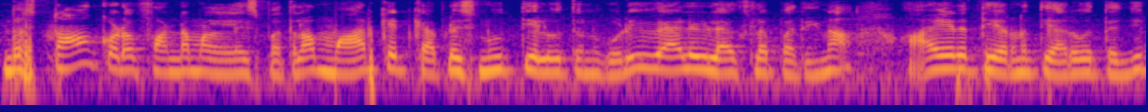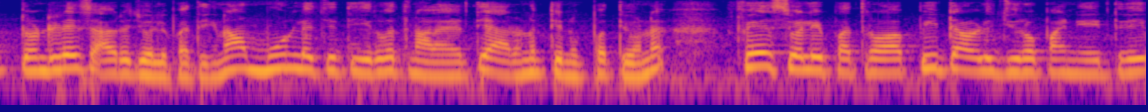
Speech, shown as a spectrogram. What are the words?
இந்த ஸ்டாக்கோட ஃபண்டமெண்டல் அனலைஸ் பார்த்தலாம் மார்க்கெட் கேபிடல்ஸ் நூற்றி எழுபத்தொன்று கோடி வேல்யூ லேக்ஸில் பார்த்தீங்கன்னா ஆயிரத்தி இரநூத்தி அறுபத்தஞ்சு. டுவெண்ட்டி டேஸ் ஆவரேஜ் வேலி பார்த்தீங்கன்னா மூணு லட்சத்தி இருபத்தி நாலாயிரத்தி அறுநூற்றி முப்பத்தி ஒன்று ஃபேஸ் வேலி பத்து ரூபா beta value zero point eight three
